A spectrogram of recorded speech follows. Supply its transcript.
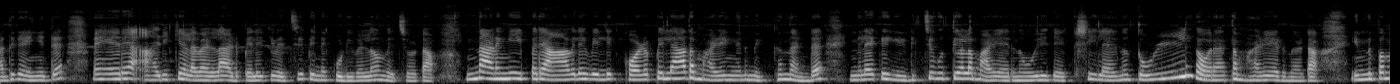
അത് കഴിഞ്ഞിട്ട് നേരെ അരിക്കുള്ള വെള്ളം അടുപ്പിലേക്ക് വെച്ച് പിന്നെ കുടിവെള്ളവും വെച്ചു കേട്ടോ. ഇന്നാണെങ്കിൽ ഇപ്പോൾ രാവിലെ വലിയ കുഴപ്പമില്ലാതെ മഴ ഇങ്ങനെ നിൽക്കുന്നുണ്ട്. ഇന്നലെയൊക്കെ ഇടിച്ചു കുത്തിയുള്ള മഴയായിരുന്നു. ഒരു രക്ഷയില്ലായിരുന്നു. തുള്ളി തോരാത്ത മഴയായിരുന്നു കേട്ടോ. ഇന്നിപ്പം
